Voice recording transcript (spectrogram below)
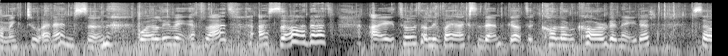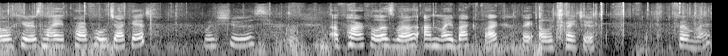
coming to an end soon. While leaving a flat, I saw that I totally by accident got color coordinated. So here's my purple jacket, my shoes are purple as well, and my backpack. Wait, I'll try to film it.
